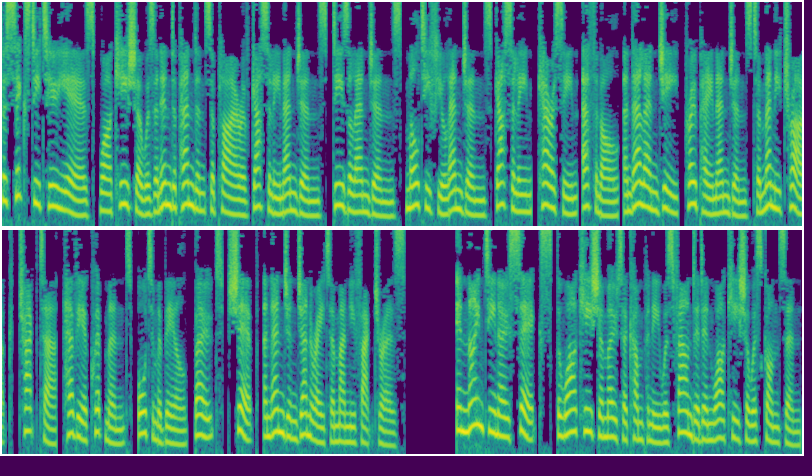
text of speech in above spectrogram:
For 62 years, Waukesha was an independent supplier of gasoline engines, diesel engines, multi-fuel engines gasoline, kerosene, ethanol, and LNG, propane engines to many truck, tractor, heavy equipment, automobile, boat, ship, and engine generator manufacturers. In 1906, the Waukesha Motor Company was founded in Waukesha, Wisconsin.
